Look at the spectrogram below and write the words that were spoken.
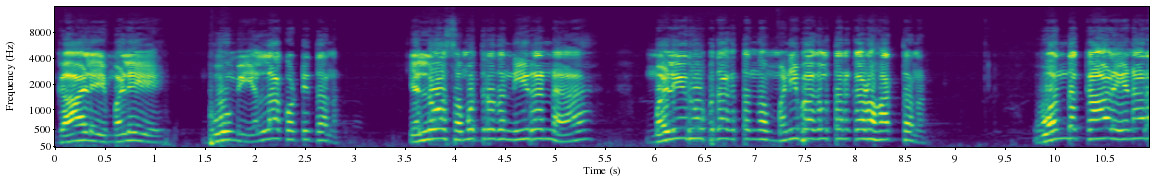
ಗಾಳಿ, ಮಳೆ, ಭೂಮಿ ಎಲ್ಲ ಕೊಟ್ಟಿದ್ದಾನ. ಎಲ್ಲೋ ಸಮುದ್ರದ ನೀರನ್ನ ಮಳಿ ರೂಪದಾಗ ತನ್ನ ಮಣಿ ಬಾಗಲ ತನಕನೂ ಹಾಕ್ತಾನ. ಒಂದ್ ಕಾಳು ಏನಾರ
